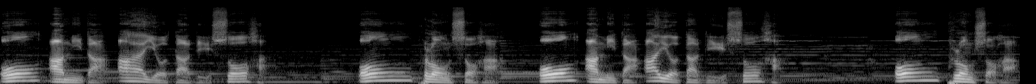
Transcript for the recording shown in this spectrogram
嗡阿弥达阿尤达的梭哈。嗡普隆梭哈，嗡阿弥达阿尤达的梭哈，嗡普隆梭哈，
